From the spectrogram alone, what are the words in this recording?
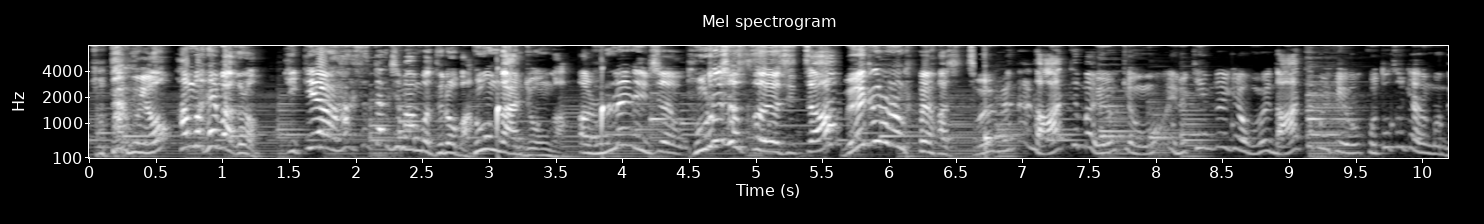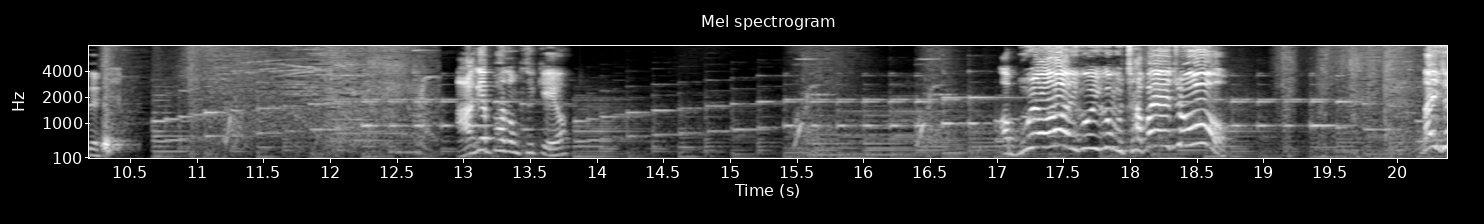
좋다고요? 한번 해봐 그럼. 기띠랑 학습장치만 한번 들어봐. 좋은가 안 좋은가? 아 룰렛님 진짜 도르셨어요 진짜? 왜 그러는 거야 진짜? 왜 맨날 나한테만 이렇게 어? 이렇게 힘들게 하고 왜 나한테만 이렇게 고통스럽게 하는 건데? 악의 파동 쓸게요. 아 뭐야? 이거 이거 뭐 잡아야죠! Nice!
